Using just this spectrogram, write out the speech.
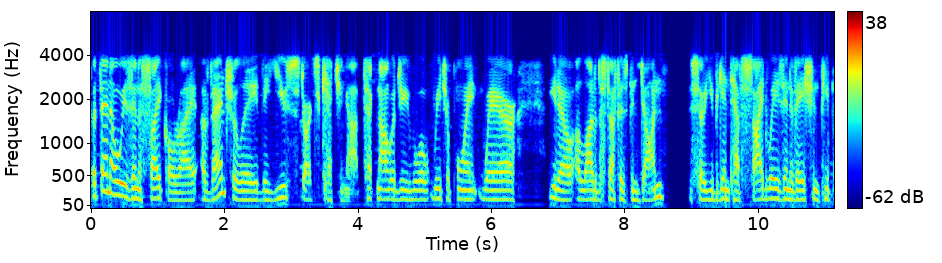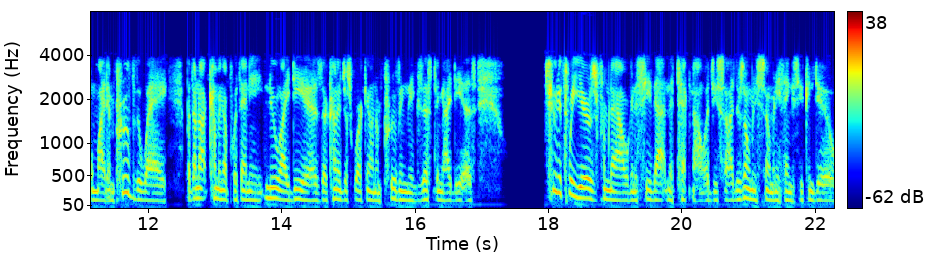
But then always in a cycle, right? Eventually the use starts catching up. Technology will reach a point where, you know, a lot of the stuff has been done so you begin to have sideways innovation. People might improve the way, but they're not coming up with any new ideas. They're kind of just working on improving the existing ideas. Two to three years from now, we're going to see that in the technology side. There's only so many things you can do.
